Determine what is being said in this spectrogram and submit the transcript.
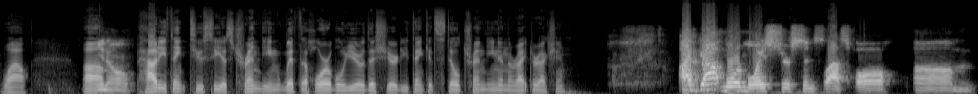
Wow. Um, you know, how do you think 2C is trending with a horrible year this year? Do you think it's still trending in the right direction? I've got more moisture since last fall. Um,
